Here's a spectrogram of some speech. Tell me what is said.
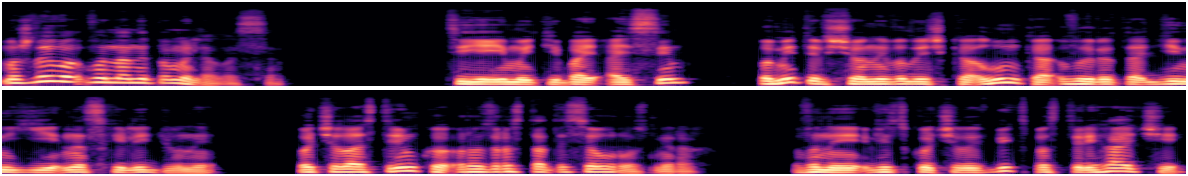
Можливо, вона не помилялася. Цієї миті Бай Айсим помітив, що невеличка лунка, вирита дін'ї на схилі дюни, почала стрімко розростатися у розмірах. Вони відскочили вбік, спостерігаючи,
